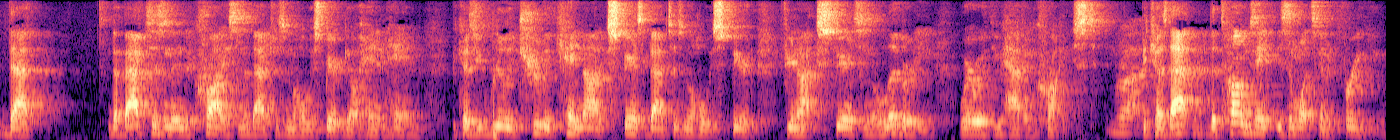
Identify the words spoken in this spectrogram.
that the baptism into Christ and the baptism of the Holy Spirit go hand in hand because you really truly cannot experience the baptism of the Holy Spirit if you're not experiencing the liberty wherewith you have in Christ. Right. Because that the tongues ain't isn't what's going to free you.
